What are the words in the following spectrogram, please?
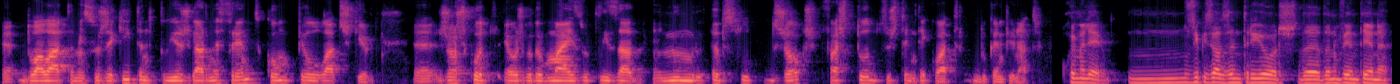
Eh, do Alá também surge aqui, tanto podia jogar na frente como pelo lado esquerdo. Uh, Jorge Couto é o jogador mais utilizado em número absoluto de jogos, faz todos os 34 do campeonato. Rui Malheiro, nos episódios anteriores da, da noventena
